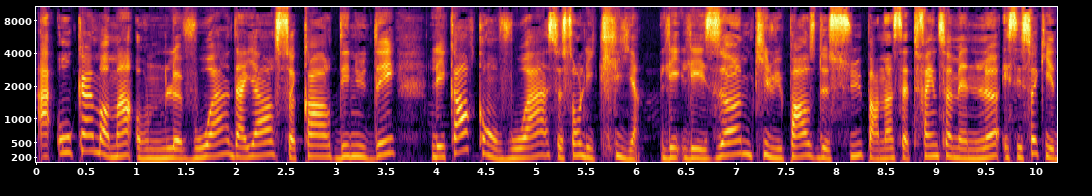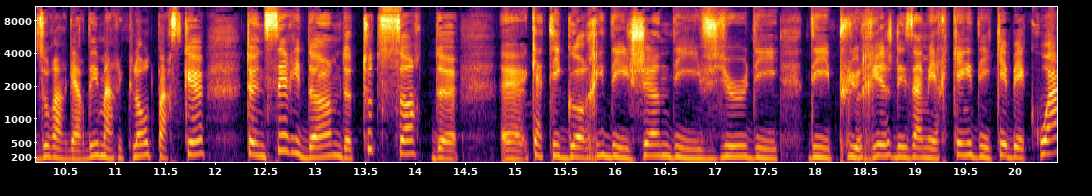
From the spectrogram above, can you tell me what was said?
À aucun moment on ne le voit. D'ailleurs, ce corps dénudé, les corps qu'on voit, ce sont les clients, les, les hommes qui lui passent dessus pendant cette fin de semaine-là. Et c'est ça qui est dur à regarder, Marie-Claude, parce que tu as une série d'hommes de toutes sortes de euh, catégories, des jeunes, des vieux, des, des plus riches, des Américains, des Québécois,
